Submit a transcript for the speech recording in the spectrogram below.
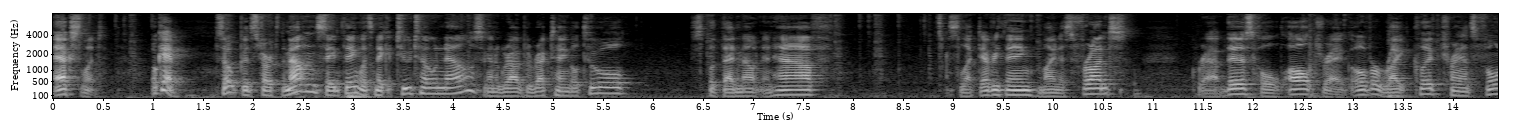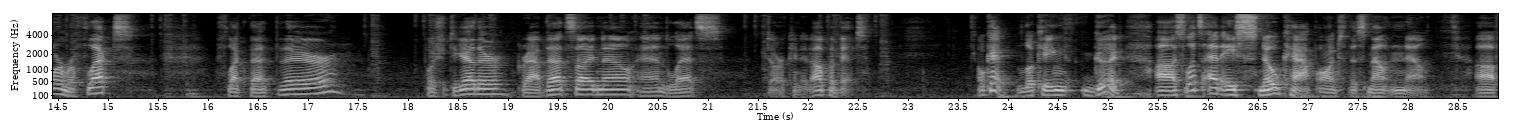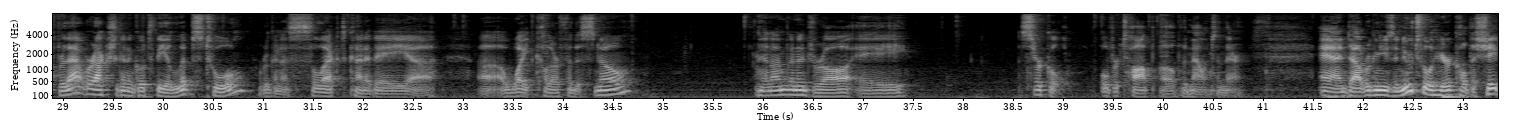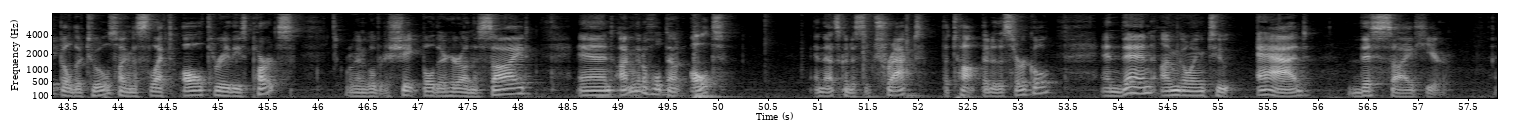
Excellent. Okay, so good start to the mountain. Same thing, let's make it two-tone now. So I'm going to grab the rectangle tool, split that mountain in half, select everything, minus front, grab this, hold Alt, drag over, right-click, transform, reflect, Reflect that there, push it together, grab that side now, and let's darken it up a bit. Okay, looking good. Uh, so let's add a snow cap onto this mountain now. Uh, for that, we're actually going to go to the ellipse tool. We're going to select kind of a, uh, a white color for the snow. And I'm going to draw a circle over top of the mountain there. And uh, we're going to use a new tool here called the Shape Builder tool. So I'm going to select all three of these parts. We're going to go over to Shape Builder here on the side, and I'm going to hold down Alt, and that's going to subtract the top bit of the circle. And then I'm going to add this side here.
